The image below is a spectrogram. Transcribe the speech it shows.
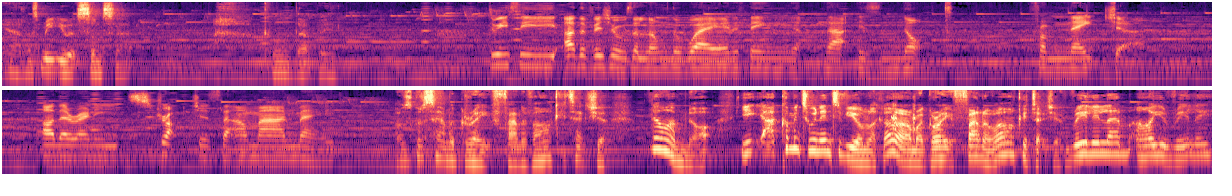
Yeah, let's meet you at sunset. Ah, how cool would that be? Do we see other visuals along the way? Anything that is not from nature? Are there any structures that are man made? I was going to say I'm a great fan of architecture. No, I'm not. You, I come into an interview, I'm like, oh, I'm a great fan of architecture. Really, Lemn? Are you really?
